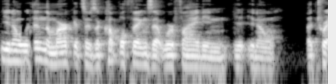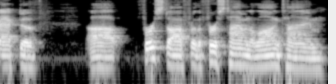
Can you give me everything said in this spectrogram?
you know within the markets, there's a couple things that we're finding you know attractive. Uh, first off, for the first time in a long time,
